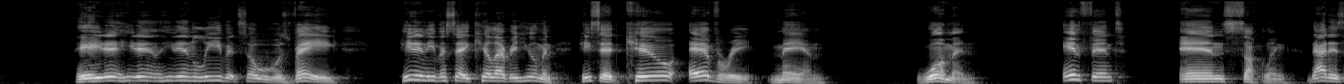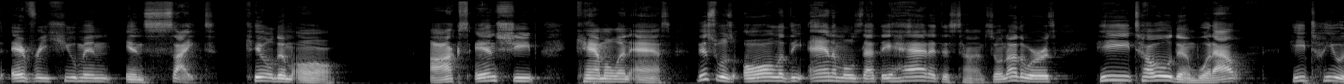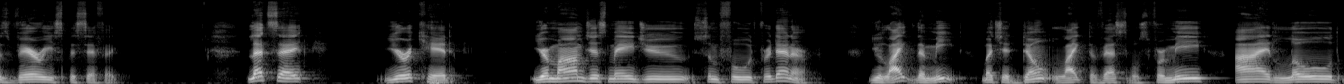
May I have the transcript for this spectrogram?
He didn't he didn't he didn't leave it so it was vague. He didn't even say kill every human. He said kill every man, woman, infant, and suckling. That is every human in sight. Kill them all. Ox and sheep, camel and ass. This was all of the animals that they had at this time. So, in other words, he told them without, he, he was very specific. Let's say you're a kid, your mom just made you some food for dinner. You like the meat, but you don't like the vegetables. For me, I loathe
